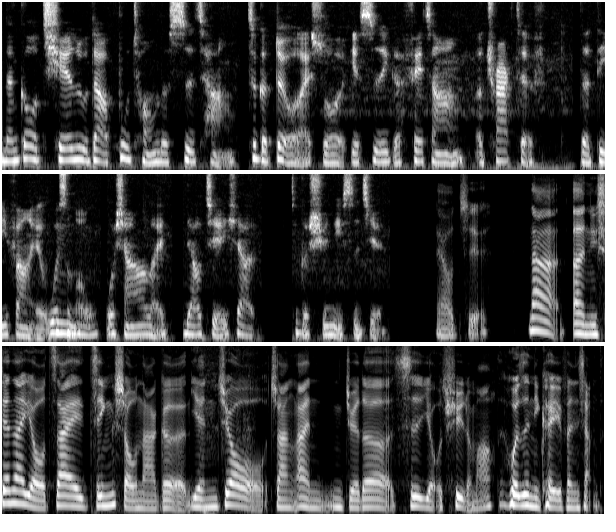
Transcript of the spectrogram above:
能够切入到不同的市场，这个对我来说也是一个非常 attractive 的地方。也为什么我想要来了解一下这个虚拟世界？了解。那呃，你现在有在经手哪个研究专案？你觉得是有趣的吗？或者你可以分享的？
